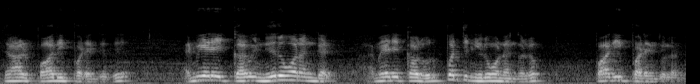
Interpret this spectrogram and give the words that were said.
இதனால் பாதிப்படைந்தது. அமெரிக்காவின் நிறுவனங்கள் அமெரிக்காவின் உற்பத்தி நிறுவனங்களும் பாதிப்படைந்துள்ளன.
